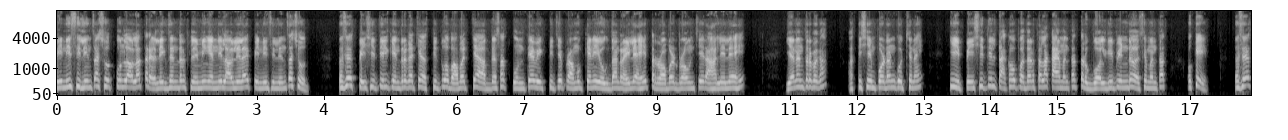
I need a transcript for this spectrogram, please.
पेनिसिलिनचा शोध कोण लावला? तर अलेक्झांडर फ्लेमिंग यांनी लावलेला आहे पेनिसिलिनचा शोध. तसेच पेशीतील केंद्रकाचे अस्तित्व बाबतच्या अभ्यासात कोणत्या व्यक्तीचे प्रामुख्याने योगदान राहिले आहे? तर रॉबर्ट ब्राऊनचे राहिलेले आहे. यानंतर बघा अतिशय इम्पॉर्टंट क्वेश्चन आहे की पेशीतील टाकाऊ पदार्थाला काय म्हणतात? तर गोल्गीपिंड असे म्हणतात. ओके तसेच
